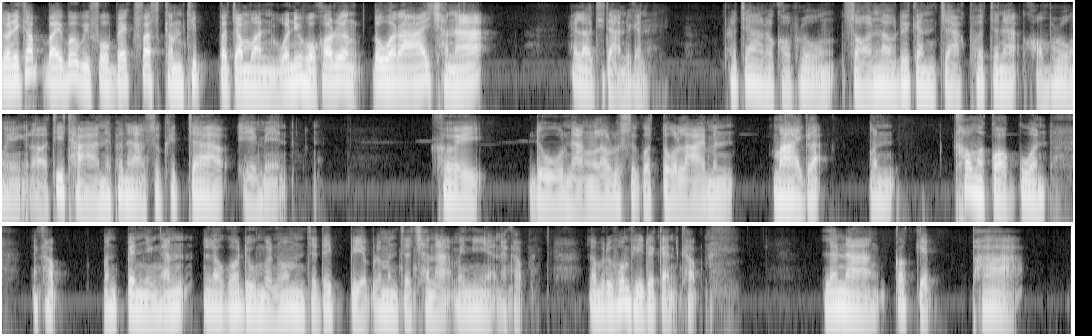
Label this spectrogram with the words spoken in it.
สวัสดีครับ Bible Before Breakfast คำทิปประจำวัน วันนี้หัวข้อเรื่องตัวร้ายชนะ ให้เราทิฏฐานด้วยกัน พระเจ้าเราขอพระองค์สอนเราด้วยกันจากพระเจนะของพระองค์เองเราทิฏฐานในพระนามสุขิตเจ้าเอเมน เคยดูหนังเรารู้สึกว่าตัวร้ายมันมาอีกละมันเข้ามาก่อกวนนะครับ มันเป็นอย่างนั้นเราก็ดูเหมือนว่ามันจะได้เปรียบแล้วมันจะชนะไม่เนี่ยนะครับ เรามาดูพ่อพีด้วยกันครับ แล้วนางก็เก็บผ้า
